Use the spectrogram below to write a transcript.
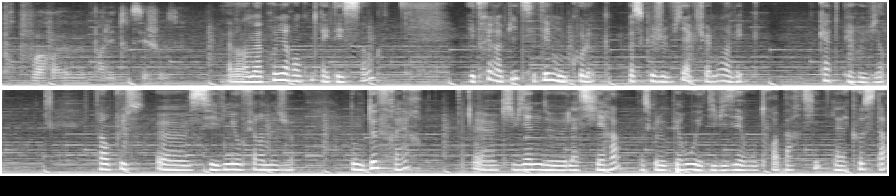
pour pouvoir euh, parler de toutes ces choses. Alors ma première rencontre a été simple et très rapide, c'était mon coloc. Parce que je vis actuellement avec quatre Péruviens. Enfin en plus, euh, c'est venu au fur et à mesure. Donc deux frères qui viennent de la Sierra, parce que le Pérou est divisé en trois parties. La Costa,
